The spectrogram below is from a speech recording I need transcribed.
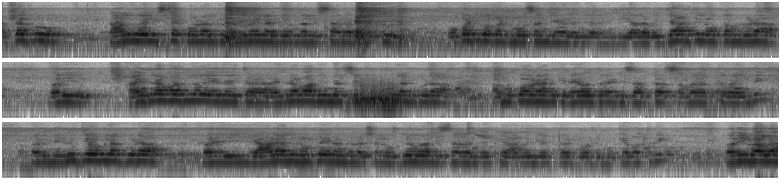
అట్లకు నాలుగు వేలు ఇస్తే కోడలకు రెండు వేల ఐదు వందలు ఇస్తానని చెప్పి ఒకటికొకటి మోసం చేయడం జరిగింది. ఇలా విద్యార్థి లోకం కూడా మరి హైదరాబాద్లో ఏదైతే హైదరాబాద్ యూనివర్సిటీ భూములను కూడా అమ్ముకోవడానికి రేవంత్ రెడ్డి సర్కార్ సమాయత్తమైంది మరి నిరుద్యోగులకు కూడా మరి ఈ ఏడాది లోపే రెండు లక్షల ఉద్యోగాలు ఇస్తారని చెప్పి ఆమె చెప్పినటువంటి ముఖ్యమంత్రి. మరి ఇవాళ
